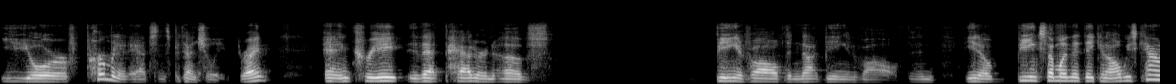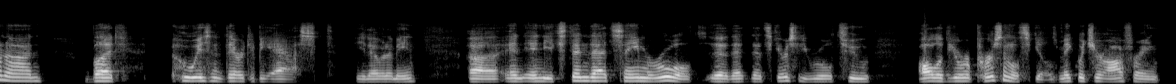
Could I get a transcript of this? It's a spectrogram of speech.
your permanent absence potentially, right? And create that pattern of being involved and not being involved and you know being someone that they can always count on but who isn't there to be asked you know what i mean uh, and and you extend that same rule uh, that that scarcity rule to all of your personal skills make what you're offering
